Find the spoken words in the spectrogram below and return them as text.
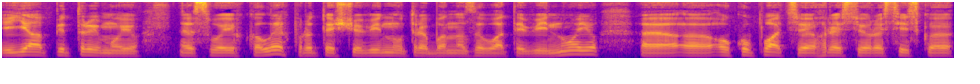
І я підтримую е, своїх колег про те, що війну треба називати війною, е, е, окупацію, агресію Російської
